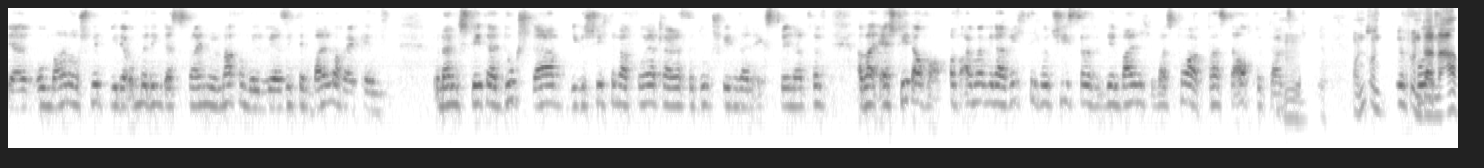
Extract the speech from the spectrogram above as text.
Der Romano Schmidt, wie der unbedingt das 2-0 machen will, wie er sich den Ball noch erkämpft. Und dann steht der Duxch da. Die Geschichte war vorher klar, dass der Duxch gegen seinen Ex-Trainer trifft. Aber er steht auch auf einmal wieder richtig und schießt den Ball nicht übers Tor. Passt auch total mhm. zum Spiel. Und, und, und danach,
